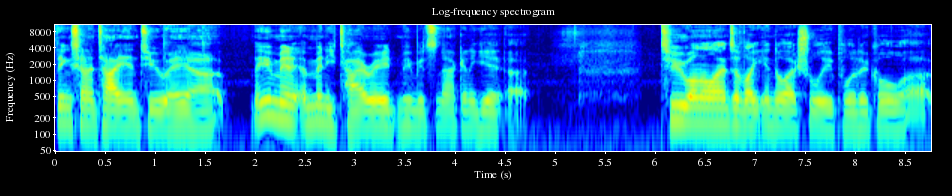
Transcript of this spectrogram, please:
things kind of tie into a uh, maybe a mini, a mini tirade. Maybe it's not going to get uh, too on the lines of like intellectually political uh,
